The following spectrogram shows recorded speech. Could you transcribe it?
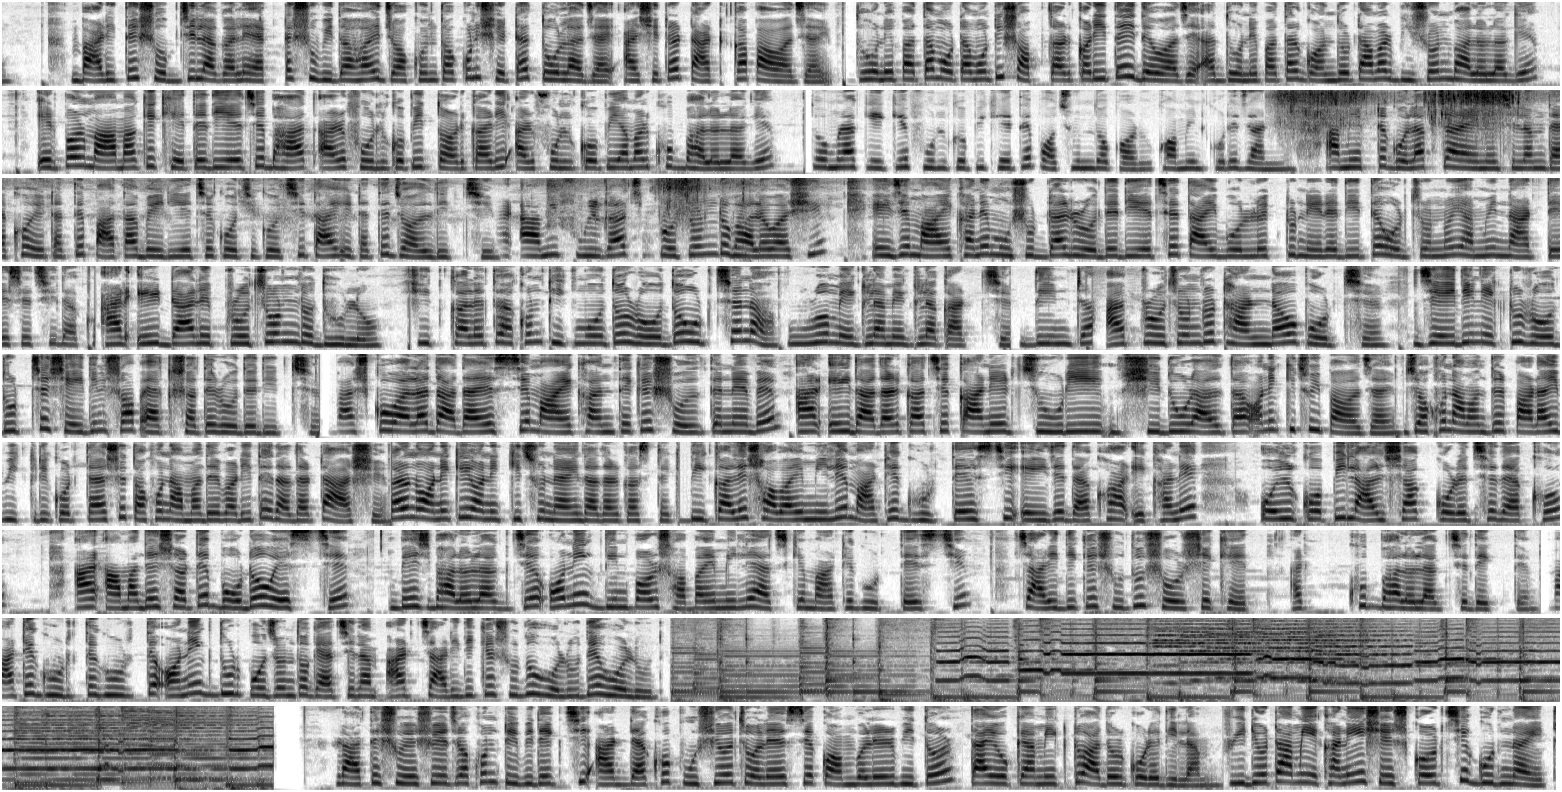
বাড়িতে সবজি লাগালে একটা সুবিধা হয় যখন তখন সেটা তোলা যায় আর সেটা টাটকা পাওয়া যায়। ধনে পাতা মোটামুটি সব তরকারিতেই দেওয়া যায় আর ধনে পাতার গন্ধটা আমার ভীষণ ভালো লাগে। এরপর মা আমাকে খেতে দিয়েছে ভাত আর ফুলকপির তরকারি আর ফুলকপি আমার খুব ভালো লাগে। তোমরা কে কে ফুলকপি খেতে পছন্দ করো? কমেন্ট করে জানিও। আমি একটা গোলাপ চারা এনেছিলাম, দেখো এটাতে পাতা বেরিয়েছে কচি কচি, তাই এটাতে জল দিচ্ছি। আমি ফুল গাছ প্রচণ্ড ভালোবাসি। এই যে মা এখানে মুসুর ডাল রোদে দিয়েছে, তাই বলল একটু নেড়ে দিতে, ওর জন্যই আমি নাড়তে এসেছি, দেখো। আর এই ডালে প্রচণ্ড ধুলো। শীতকালে তো এখন ঠিক মতো রোদও উঠছে না, পুরো মেঘলা মেঘলা কাটছে। দিনটা আর প্রচণ্ড ঠান্ডাও পড়ছে। যেই দিন একটু রোদ উঠছে, সেই দিন সব একসাথে রোদে দিচ্ছে। বাস্কওয়ালা দাদা এসছে মা এখান থেকে সলতে নেবে। আর এই দাদার কাছে কানের চুড়ি, সিঁদুর, আলতা অনেক কিছুই পাওয়া যায়। যখন আমাদের পাড়ায় বিক্রি করতে আসে, তখন আমাদের বাড়িতে দাদাটা আসে। কারণ অনেকেই অনেক কিছু নেয় দাদার কাছ থেকে। বিকালে সবাই মিলে মাঠে ঘুরতে এসছি। এই যে দেখো, আর এখানে ওলকপি লাল শাক করেছে, দেখো। আর আমাদের সাথে বোর্ডও এসছে। বেশ ভালো লাগছে। অনেক দিন পর সবাই মিলে আজকে মাঠে ঘুরতে এসছি। চারিদিকে শুধু সর্ষে ক্ষেত। আর খুব ভালো লাগছে দেখতে। মাঠে ঘুরতে ঘুরতে অনেক দূর পর্যন্ত গেছিলাম। আর চারিদিকে শুধু হলুদে হলুদ। রাতে শুয়ে শুয়ে যখন টিভি দেখছি আর দেখো পুষিও চলে এসছে কম্বলের ভিতর, তাই ওকে আমি একটু আদর করে দিলাম। ভিডিওটা আমি এখানেই শেষ করছি। Good night.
